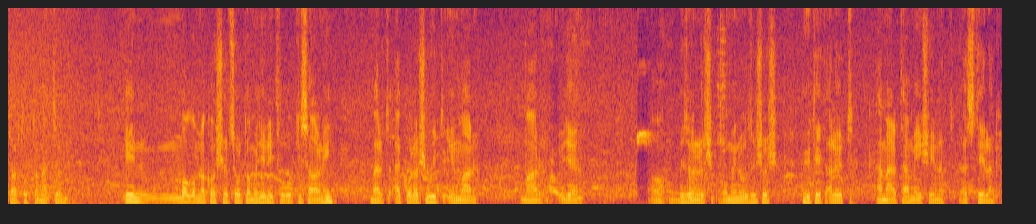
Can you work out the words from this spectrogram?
tartottam ettől. Én magamnak azt szóltam, hogy én itt fogok kiszállni, mert ekkora súlyt én már, már ugye a bizonyos ominózusos műtét előtt emeltem, és én ezt tényleg,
